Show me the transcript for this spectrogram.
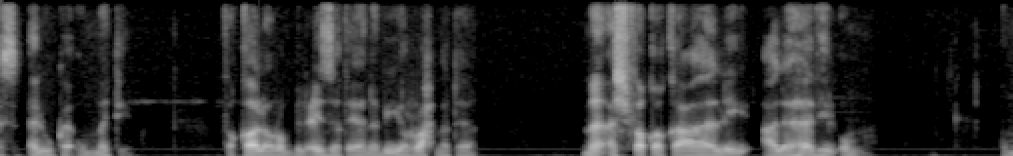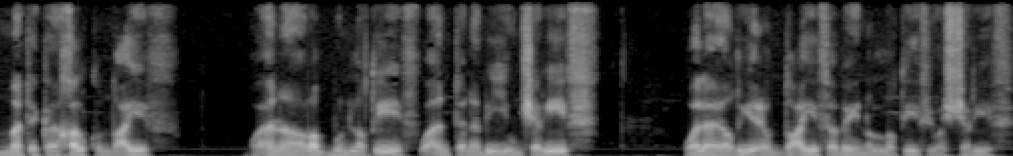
أسألك أمتي. فقال رب العزة يا نبي الرحمة ما أشفقك علي على هذه الأمة؟ أمتك خلق ضعيف وأنا رب لطيف وأنت نبي شريف ولا يضيع الضعيف بين اللطيف والشريف.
